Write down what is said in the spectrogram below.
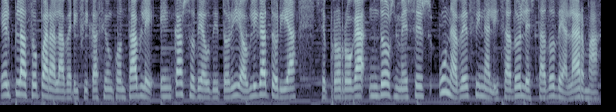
el plazo para la verificación contable en caso de auditoría obligatoria se prorroga dos meses una vez finalizado el estado de alarma.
